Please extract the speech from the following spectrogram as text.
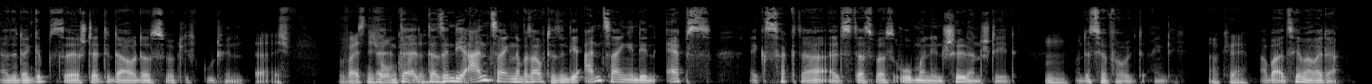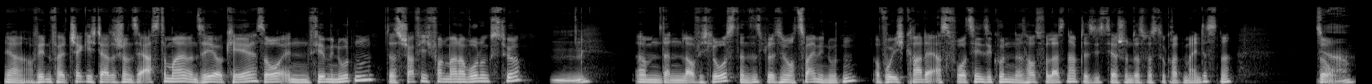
Also da gibt's äh, Städte, da haut das wirklich gut hin. Ja, ich weiß nicht, warum. Da, da, da sind die Anzeigen, na pass auf, da sind die Anzeigen in den Apps exakter als das, was oben an den Schildern steht. Mhm. Und das ist ja verrückt eigentlich. Okay. Aber erzähl mal weiter. Ja, auf jeden Fall checke ich da das schon das erste Mal und sehe, okay, so in vier Minuten, das schaffe ich von meiner Wohnungstür. Mhm. Ähm, dann laufe ich los, dann sind es plötzlich noch zwei Minuten, obwohl ich gerade erst vor zehn Sekunden das Haus verlassen habe. Das ist ja schon das, was du gerade meintest, ne? So. Ja.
